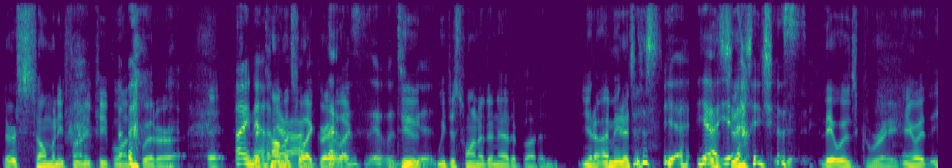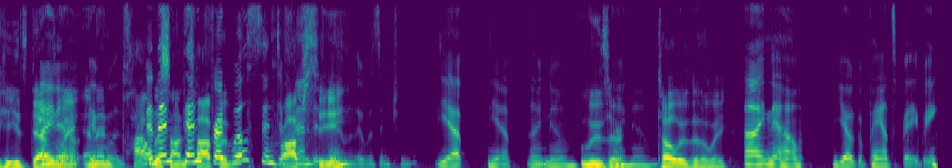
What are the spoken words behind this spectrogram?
there are so many funny people on Twitter. I know, The comments are are. like great, like, was- was dude, good. we just wanted an edit button. You know, I mean, it just, Yeah, yeah, it's yeah, Just, it just- it was great. Anyway, he's definitely, know, and then and then, on then top Fred of Wilson defended C. him. It was interesting. Yep, yep. I know. Loser. I know. Total loser of the week. I know. Yoga pants, baby.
